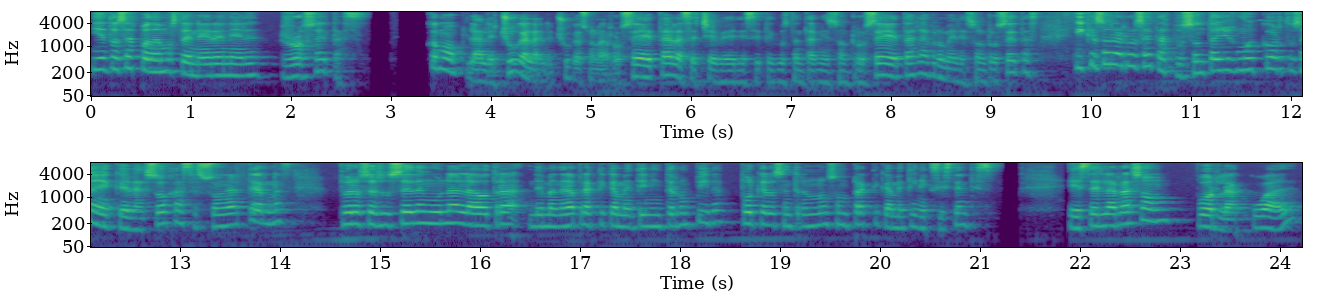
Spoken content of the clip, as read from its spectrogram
Y entonces podemos tener en él rosetas como la lechuga, la lechuga es una roseta, las echeverias si te gustan también son rosetas, las bromelias son rosetas. ¿Y qué son las rosetas? Pues son tallos muy cortos en el que las hojas son alternas, pero se suceden una a la otra de manera prácticamente ininterrumpida porque los entrenudos son prácticamente inexistentes. Esa es la razón por la cual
